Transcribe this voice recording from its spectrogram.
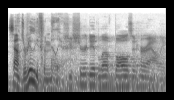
sounds really familiar. She sure did love balls in her alley.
